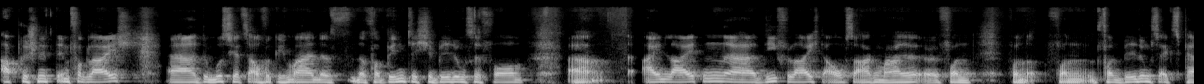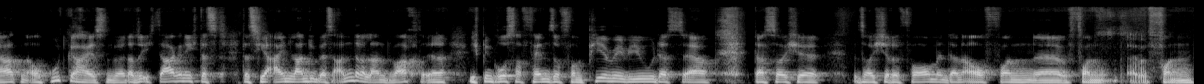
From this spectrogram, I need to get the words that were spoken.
abgeschnitten im Vergleich. Äh, du musst jetzt auch wirklich mal eine, eine verbindliche Bildungsreform äh, einleiten, äh, die vielleicht auch, sagen mal, äh, von, von, von, von Bildungsexperten auch gut geheißen wird. Also ich sage nicht, dass, dass hier ein Land über das andere Land wacht. Äh, ich bin großer Fan so vom Peer Review, dass, äh, dass solche, solche Reformen dann auch von, von, von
